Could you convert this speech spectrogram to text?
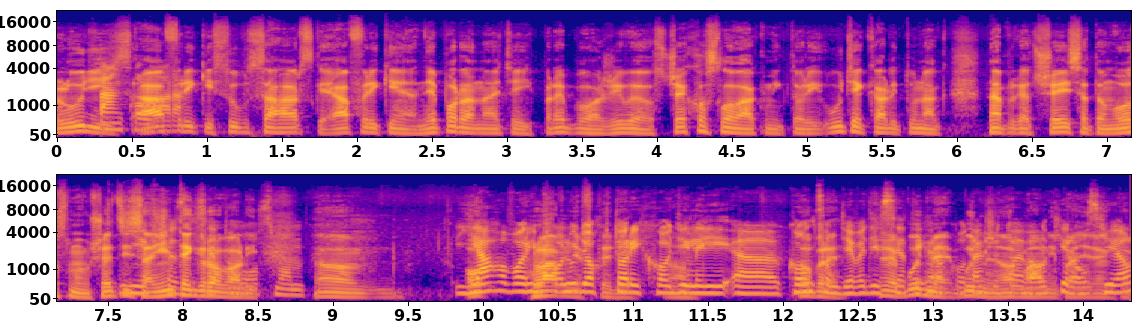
ľudí z Afriky, subsahárskej Afriky a neporovnávajte ich preboha živého s Čechoslovákmi, ktorí utekali tu na, napríklad v 68. Všetci Nie, sa integrovali. 68. Ja hovorím o ľuďoch, vtedy. ktorí chodili no. koncom Dobre, 90. Buďme, rokov, buďme takže to je veľký rozdiel.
